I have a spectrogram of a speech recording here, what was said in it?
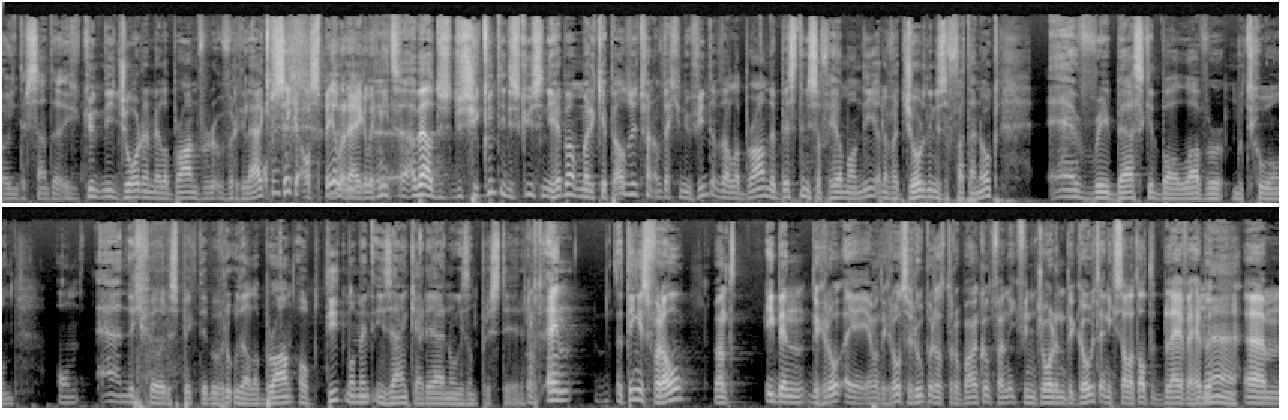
heel interessant. Je kunt niet Jordan met LeBron ver- Op vergelijken. zich, als speler eigenlijk niet. Eh, wel, dus, dus je kunt die discussie niet hebben, maar ik heb wel zoiets van of dat je nu vindt of dat LeBron de beste is of helemaal niet, of dat Jordan is of wat dan ook. Every basketball lover moet gewoon oneindig veel respect hebben voor hoe dat LeBron op dit moment in zijn carrière nog eens aan het presteren. En het ding is vooral, want ik ben de gro- eh, een van de grootste roepers het erop aankomt van ik vind Jordan de GOAT en ik zal het altijd blijven hebben. Ehm,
